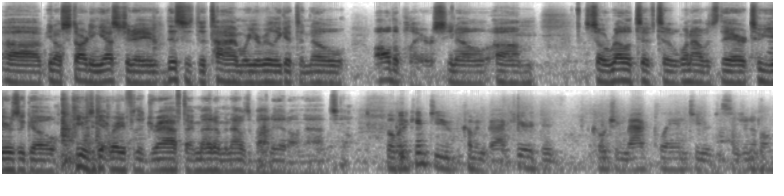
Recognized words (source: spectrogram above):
uh, you know, starting yesterday, this is the time where you really get to know all the players. You know. Um, so relative to when I was there two years ago, he was getting ready for the draft. I met him, and that was about it on that. So. but when it came to you coming back here, did coaching back play into your decision at all?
